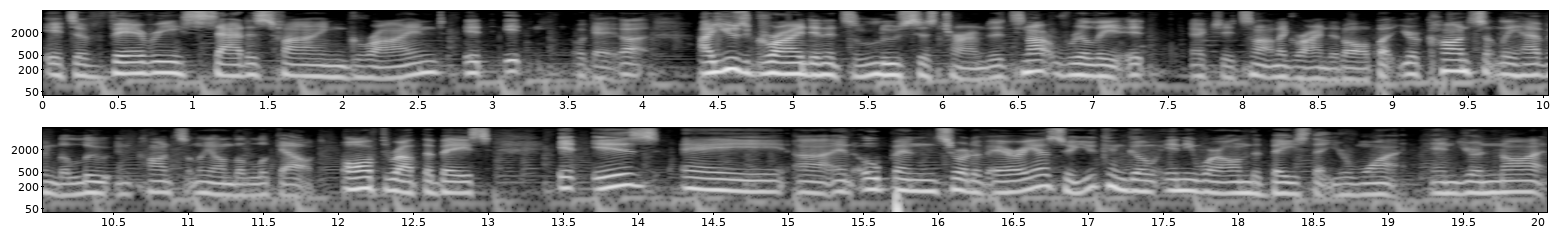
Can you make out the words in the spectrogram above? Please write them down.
It's a very satisfying grind. It it okay, uh, I use grind in its loosest terms. It's not really it Actually, it's not in a grind at all, but you're constantly having to loot and constantly on the lookout all throughout the base. It is a uh, an open sort of area, so you can go anywhere on the base that you want, and you're not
